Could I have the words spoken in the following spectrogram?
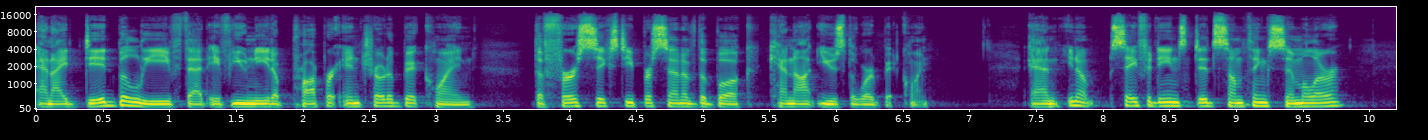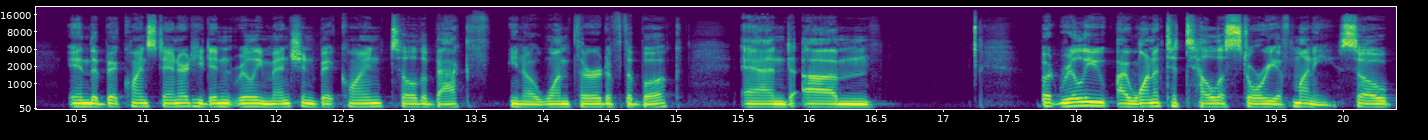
and I did believe that if you need a proper intro to Bitcoin, the first sixty percent of the book cannot use the word Bitcoin. And you know, Saifedean did something similar in the Bitcoin standard. He didn't really mention Bitcoin till the back, you know, one third of the book, and um, but really I wanted to tell a story of money. So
